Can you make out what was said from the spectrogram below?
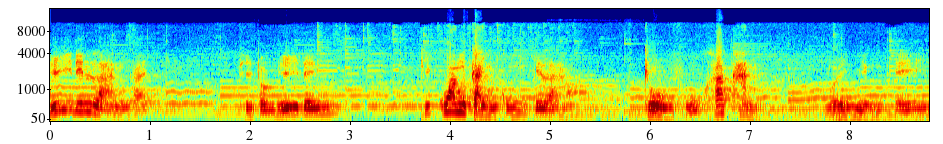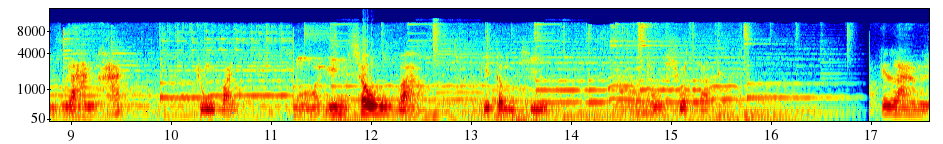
nghĩ đến làng cái, thì tôi nghĩ đến cái quang cảnh của cái làng chủ phú khác hẳn với những cái làng khác chung quanh. Nó in sâu vào cái tâm trí của tôi suốt đời. Cái làng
